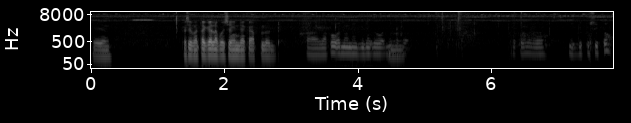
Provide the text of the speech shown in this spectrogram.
So yun. Kasi matagal na po siya hindi naka-upload. Kala ko ano na ginagawa niya. Mm. Baka nagdeposito.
